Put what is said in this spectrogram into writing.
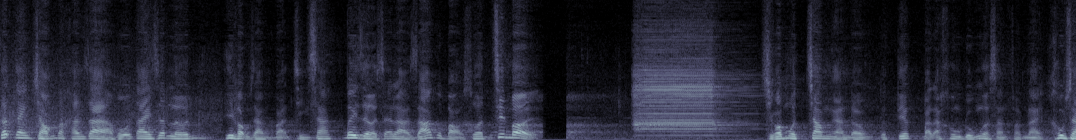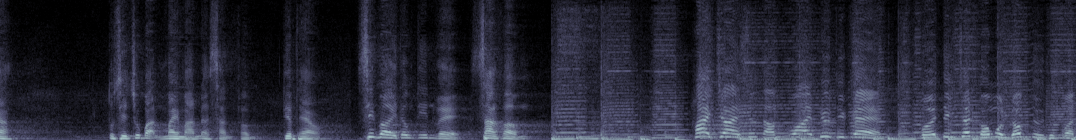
Rất nhanh chóng và khán giả vỗ tay rất lớn. Hy vọng rằng bạn chính xác. Bây giờ sẽ là giá của Bảo Xuân. Xin mời. Chỉ có 100.000 đồng. Thật tiếc bạn đã không đúng ở sản phẩm này. Không sao. Tôi xin chúc bạn may mắn ở sản phẩm tiếp theo. Xin mời thông tin về sản phẩm Hai chai sữa tắm White Beauty Care với tinh chất có nguồn gốc từ thực vật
